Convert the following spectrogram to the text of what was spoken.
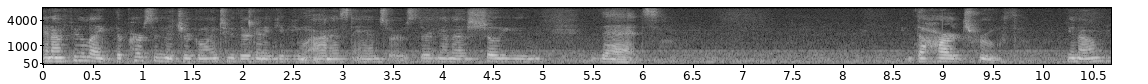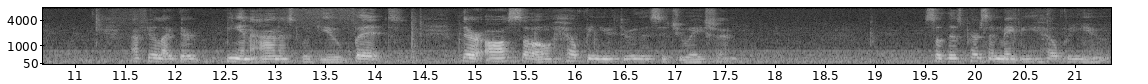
And I feel like the person that you're going to, they're going to give you honest answers. They're going to show you that the hard truth, you know. I feel like they're being honest with you, but they're also helping you through the situation. So this person may be helping you.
